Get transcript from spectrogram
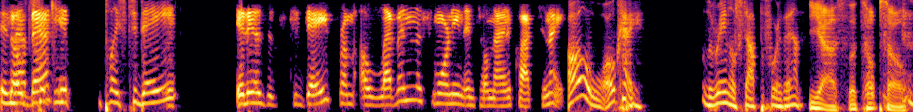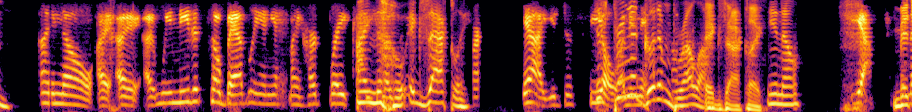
And So that's that taking is- place today. It is. It's today from 11 this morning until 9 o'clock tonight. Oh, okay. The rain will stop before then. Yes, let's hope so. I know. I, I, I we need it so badly, and yet my heart breaks. I know exactly. Yeah, you just feel. It. Just bring I mean, a good umbrella. exactly. You know. Yeah. Mitch,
